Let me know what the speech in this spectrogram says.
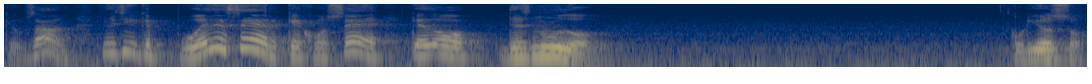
que usaban. Es decir, que puede ser que José quedó desnudo. Curioso.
